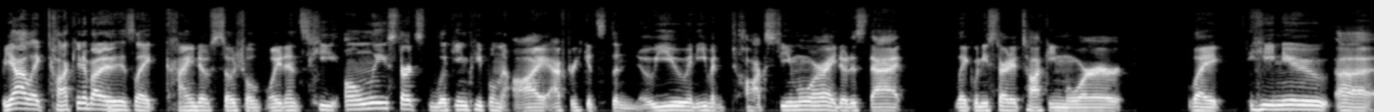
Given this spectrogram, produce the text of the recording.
but yeah, like talking about it is like kind of social avoidance. He only starts looking people in the eye after he gets to know you and even talks to you more. I noticed that like when he started talking more, like he knew uh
